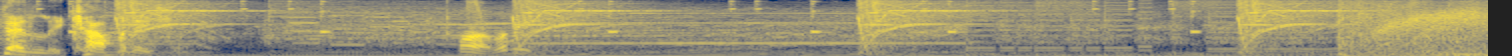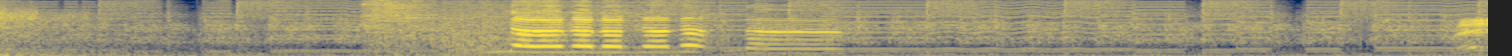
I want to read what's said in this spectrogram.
deadly combination. Alright, let me... No, no, no, no, no, no. Ready?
